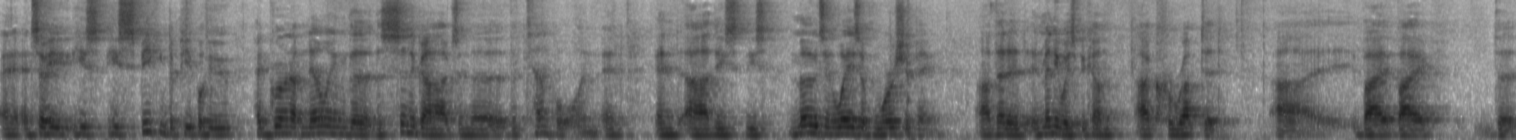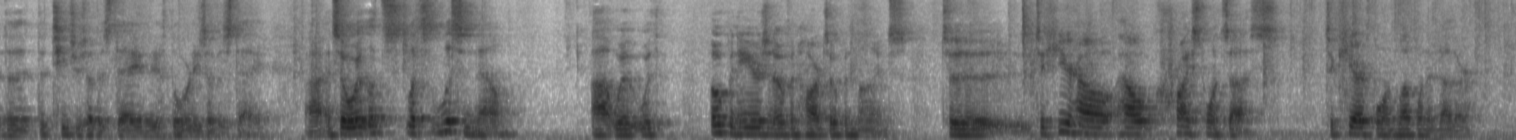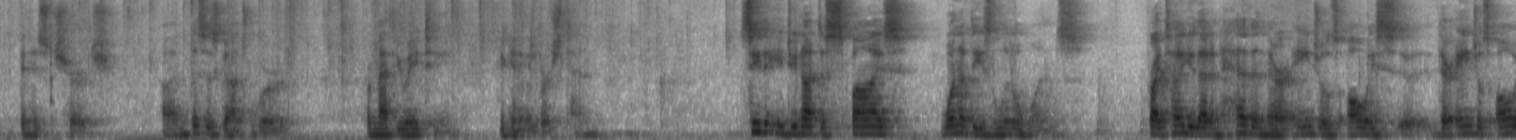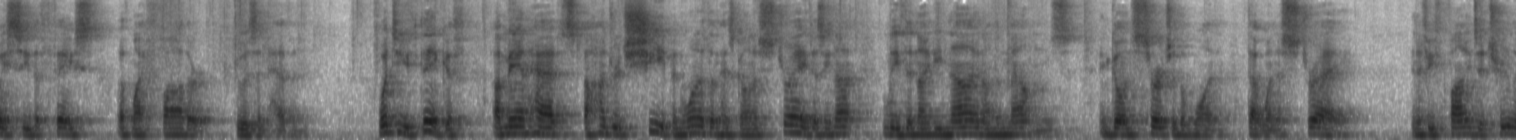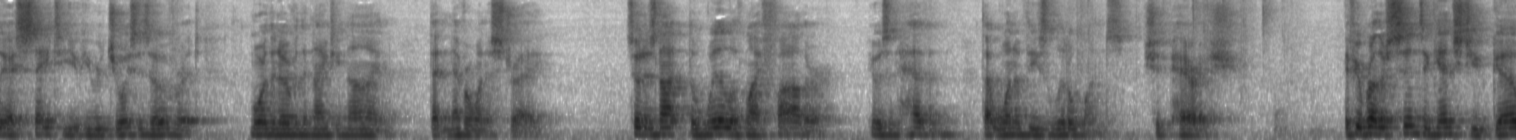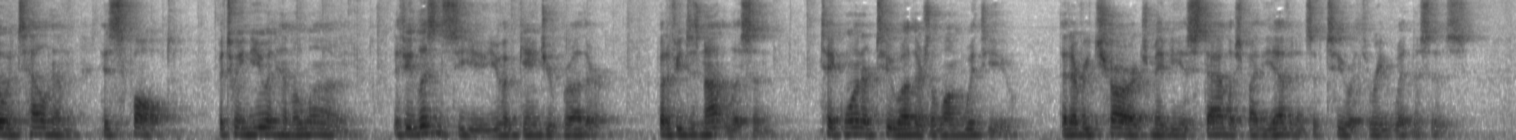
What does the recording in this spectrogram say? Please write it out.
And, and so he, he's, he's speaking to people who had grown up knowing the, the synagogues and the, the temple and, and, and uh, these, these modes and ways of worshiping uh, that had in many ways become uh, corrupted uh, by, by the, the, the, teachers of his day and the authorities of his day. Uh, and so let's, let's listen now uh, with, with open ears and open hearts, open minds to, to hear how, how Christ wants us to care for and love one another in his church. Uh, this is God's word from Matthew 18, beginning in verse 10. See that you do not despise one of these little ones. For I tell you that in heaven there are angels always their angels always see the face of my Father who is in heaven. What do you think if a man has a hundred sheep and one of them has gone astray? Does he not leave the ninety nine on the mountains and go in search of the one that went astray. And if he finds it, truly I say to you, he rejoices over it more than over the 99 that never went astray. So it is not the will of my Father who is in heaven that one of these little ones should perish. If your brother sins against you, go and tell him his fault between you and him alone. If he listens to you, you have gained your brother. But if he does not listen, take one or two others along with you that every charge may be established by the evidence of two or three witnesses.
